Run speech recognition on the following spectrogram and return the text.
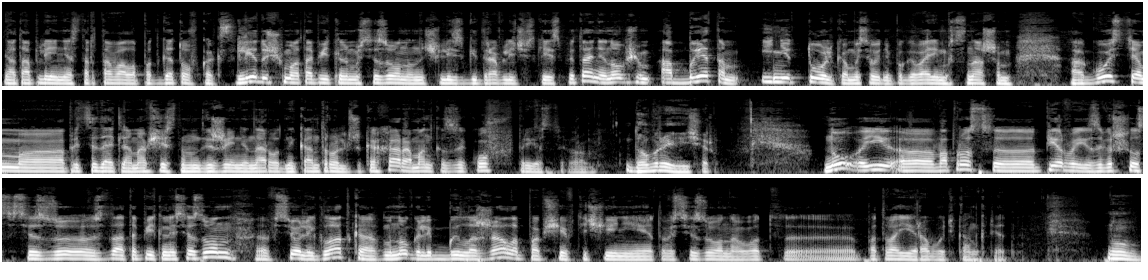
отопления стартовала подготовка к следующему отопительному сезону. Начались гидравлические испытания. Ну, в общем, об этом и не только мы сегодня поговорим с нашим гостем, председателем общественного движения «Народный контроль ЖКХ» Роман Казаков. Приветствую, Ром. Добрый вечер. Ну и э, вопрос э, первый. Завершился сезон, отопительный сезон. Все ли гладко? Много ли было жалоб вообще в течение этого сезона? Вот э, по твоей работе конкретно. Ну,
